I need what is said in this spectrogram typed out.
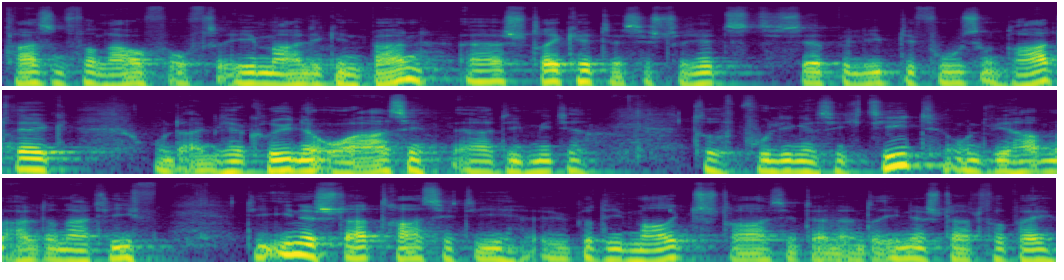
Trassenverlauf auf der ehemaligen Bahnstrecke. Das ist der jetzt sehr beliebte Fuß- und Radweg und eigentlich eine grüne Oase, äh, die mit der Pfullingen sich zieht. Und wir haben alternativ die Innenstadttrasse, die über die Marktstraße dann an der Innenstadt vorbei,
